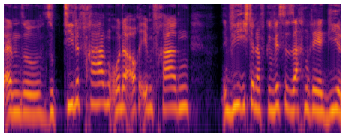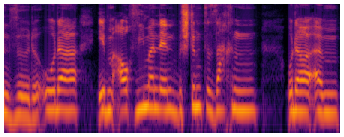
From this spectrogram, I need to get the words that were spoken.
ähm, so subtile Fragen oder auch eben Fragen, wie ich denn auf gewisse Sachen reagieren würde oder eben auch, wie man denn bestimmte Sachen oder ähm,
